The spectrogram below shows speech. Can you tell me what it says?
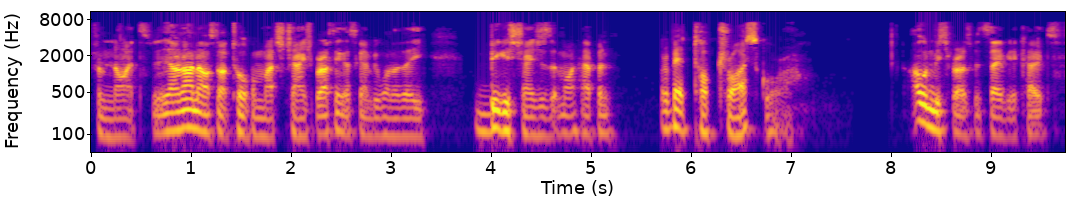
from ninth. And I know it's not talking much change, but I think that's going to be one of the biggest changes that might happen. What about top try scorer? I wouldn't be surprised with Xavier Coates.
